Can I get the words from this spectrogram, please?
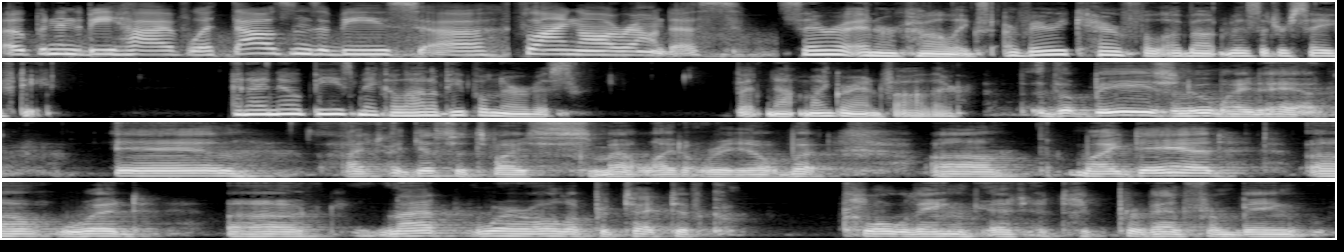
open in the beehive with thousands of bees uh, flying all around us. Sarah and her colleagues are very careful about visitor safety. And I know bees make a lot of people nervous, but not my grandfather. The bees knew my dad. And I, I guess it's by smell, I don't really know. But um, my dad uh, would uh, not wear all the protective clothing to prevent from being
